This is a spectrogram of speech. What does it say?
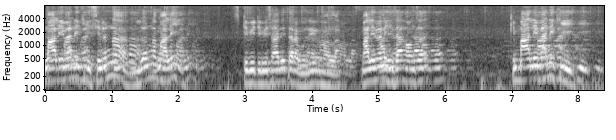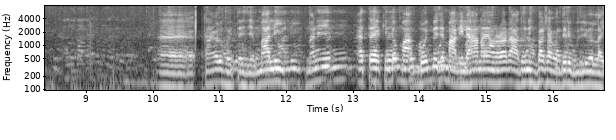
মালি মানে কি? চিনেন না? বুঝলেন না মালি? টিভি টিভি সারি তারা বুঝি হল্লা মালি মানে যা হনসা কি মালি মানে কি হইতে যে মালি মানে কিন্তু মেজে মালি নাই আধুনিক ভাষা করতে বুঝি পেলাই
